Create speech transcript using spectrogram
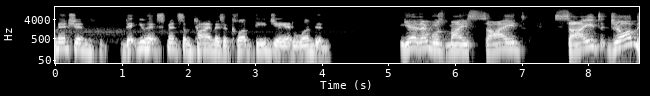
Mentioned that you had spent some time as a club DJ in London. yeah that was my side side job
